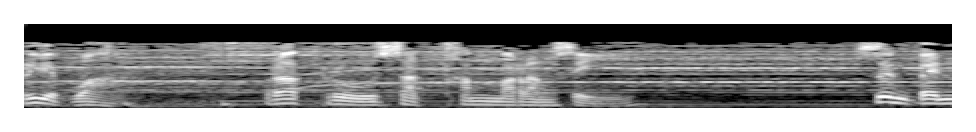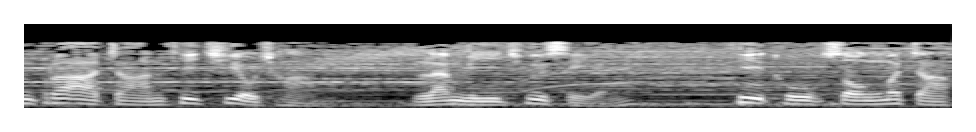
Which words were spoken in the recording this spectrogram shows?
เรียกว่า พระครูสัตธรรมรังสี ซึ่งเป็นพระอาจารย์ที่เชี่ยวชาญและมีชื่อเสียงที่ถูกส่งมาจาก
